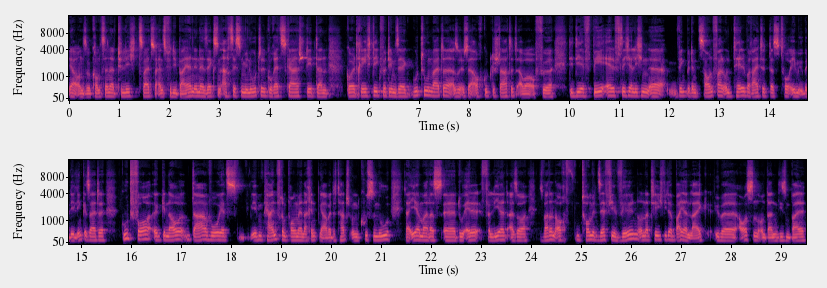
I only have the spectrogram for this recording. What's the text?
Ja, und so kommt es dann natürlich 2 zu 1 für die Bayern in der 86. Minute. Goretzka steht dann goldrichtig, wird ihm sehr gut tun weiter. Also ist er auch gut gestartet, aber auch für die DFB 11 sicherlich ein äh, Wink mit dem Zaunfall. Und Tell bereitet das Tor eben über die linke Seite gut vor, äh, genau da, wo jetzt eben kein Frimpong mehr nach hinten gearbeitet hat und Kusunu da eher mal das äh, Duell verliert. Also es war dann auch ein Tor mit sehr viel Willen und natürlich wieder Bayern-like über außen und dann diesen Ball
